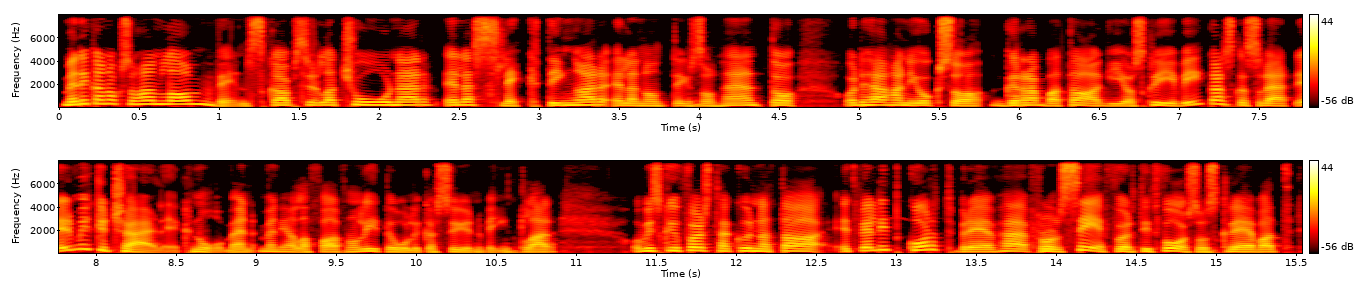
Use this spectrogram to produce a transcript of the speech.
men det kan också handla om vänskapsrelationer eller släktingar eller någonting sånt här. Och, och det här har ni också grabbat tag i och skrivit ganska sådär, det är mycket kärlek nog, men, men i alla fall från lite olika synvinklar. Och vi skulle först ha kunnat ta ett väldigt kort brev här från C42 som skrev att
